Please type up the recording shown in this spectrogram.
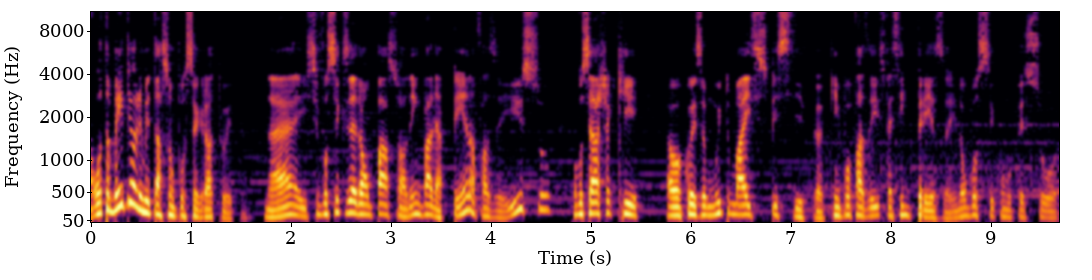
ela também tem uma limitação por ser gratuita, né? E se você quiser dar um passo além, vale a pena fazer isso? Ou você acha que é uma coisa muito mais específica? Quem for fazer isso vai ser empresa e não você como pessoa?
